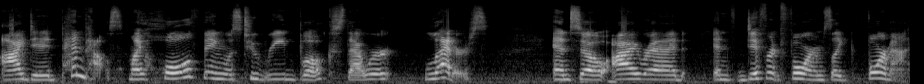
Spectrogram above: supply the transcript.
I did pen pals. My whole thing was to read books that were letters. And so I read in different forms, like format.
